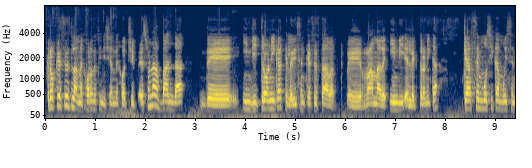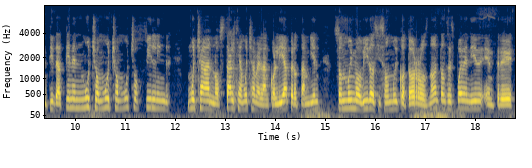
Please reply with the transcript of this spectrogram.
Creo que esa es la mejor definición de Hot Chip. Es una banda de inditrónica, que le dicen que es esta eh, rama de indie electrónica, que hace música muy sentida. Tienen mucho, mucho, mucho feeling, mucha nostalgia, mucha melancolía, pero también son muy movidos y son muy cotorros, ¿no? Entonces pueden ir entre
